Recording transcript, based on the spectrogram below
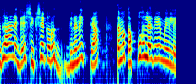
ಉದಾಹರಣೆಗೆ ಶಿಕ್ಷಕರು ದಿನನಿತ್ಯ ತಮ್ಮ ಕಪ್ಪು ಹಲಗೆಯ ಮೇಲೆ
